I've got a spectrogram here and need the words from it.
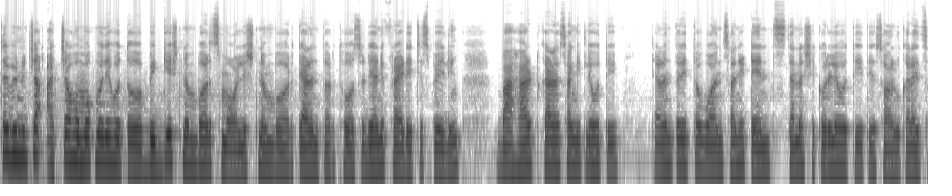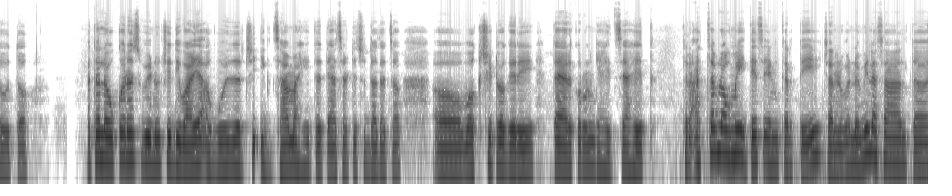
तर विनूच्या आजच्या होमवर्कमध्ये होतं बिగ్గेस्ट नंबर स्मॉलेस्ट नंबर त्यानंतर थर्सडे आणि फ्रायडेचे स्पेलिंग बाहार्ट करायला सांगितले होते. त्यानंतर इथं वन्स आणि टेन्स त्यांना शिकवलेले होते ते सॉल्व करायचं होतं. आता लवकरच वेणूची दिवाळी अगोदरची एक्झाम आहे तर त्यासाठी सुद्धा त्याचं वर्कशीट वगैरे तयार करून घ्यायचे आहेत. तर आजचा ब्लॉग मी इथेच एंड करते. चॅनलवर नवीन असाल तर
